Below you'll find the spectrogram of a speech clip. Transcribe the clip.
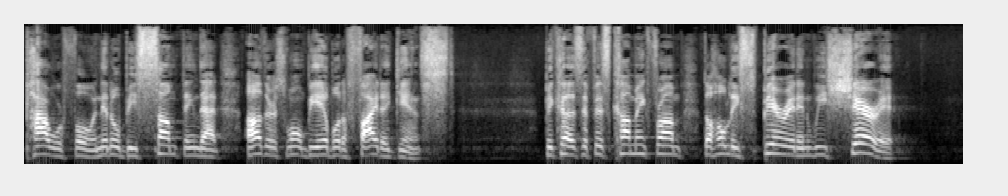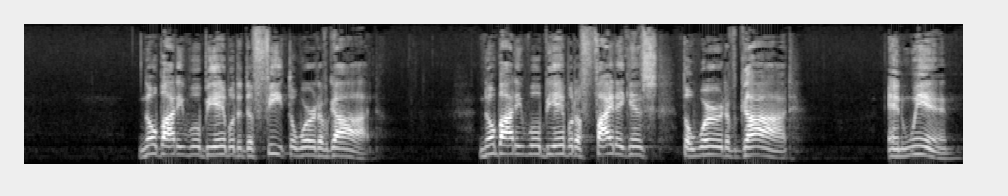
powerful and it'll be something that others won't be able to fight against. Because if it's coming from the Holy Spirit and we share it, nobody will be able to defeat the Word of God. Nobody will be able to fight against the Word of God and win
